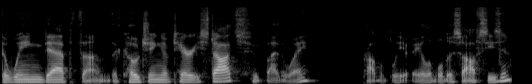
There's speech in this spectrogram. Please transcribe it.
the wing depth, um, the coaching of Terry Stotts, who by the way, probably available this offseason.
